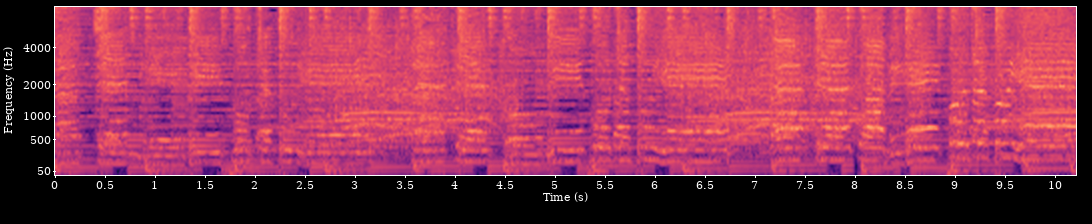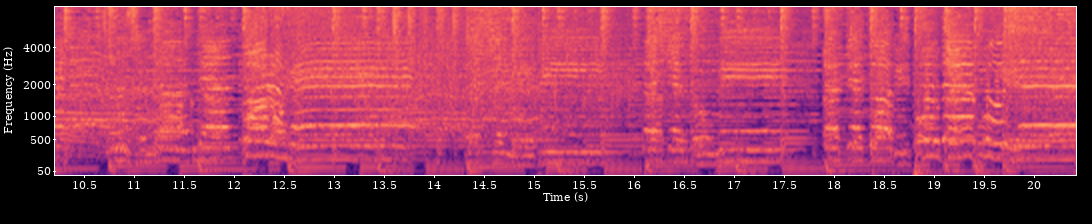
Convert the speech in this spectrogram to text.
တက်ပြက်နေပြီးဖိုးတက်ပုရေတက်ပြက်ကုန်ပြီးဖိုးတက်ပုရေတက်ပြက်သွားပြီးဖိုးတက်ပုရေသူစနာမြတ်သွားတော့ဟဲ့ ဖြစ်နေပြီတက်ပြတ်ကုန်ပြီတက်ပြတ်သွားပြီပိုတဲ့ဖို့ရဲ့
